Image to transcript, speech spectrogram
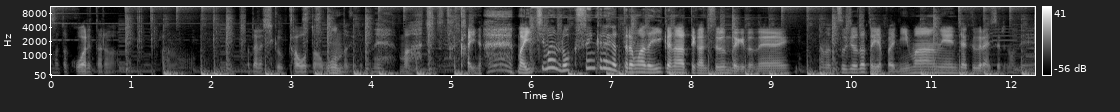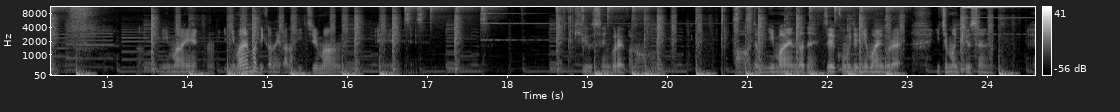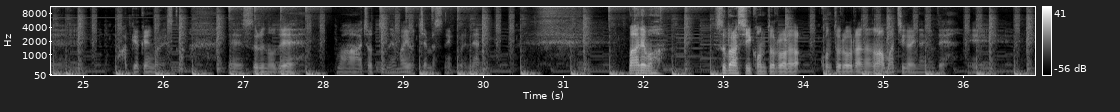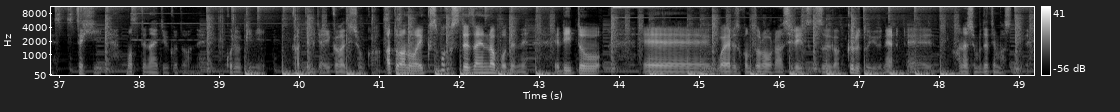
また壊れたら、あの、新しく買おうとは思うんだけどもね。まあ、ちょっと高いな。まあ、1万6000くらいだったらまだいいかなって感じするんだけどね。あの、通常だとやっぱり2万円弱ぐらいするので、2万円、2万円までいかないかな ?1 万、えー、9000ぐらいかな。ああ、でも2万円だね。税込みで2万円ぐらい。1万9000、えー、円ぐらいですか。えー、するので、まあ、ちょっとね、迷っちゃいますね、これね。まあでも、素晴らしいコントローラー、コントローラーなのは間違いないので、えー、ぜひ持ってないという方はね、これを機に買ってみてはいかがでしょうか。あと、あの、Xbox デザインラボでね、エリート、えー、ワイヤレスコントローラーシリーズ2が来るというね、えー、話も出てますので、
